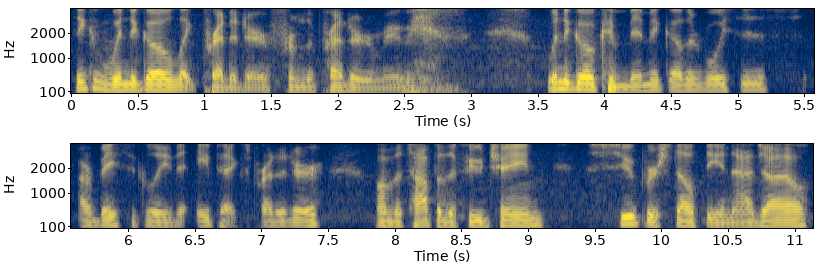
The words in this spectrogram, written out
Think of Wendigo like Predator from the Predator movies. Wendigo can mimic other voices, are basically the apex predator on the top of the food chain, super stealthy and agile,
